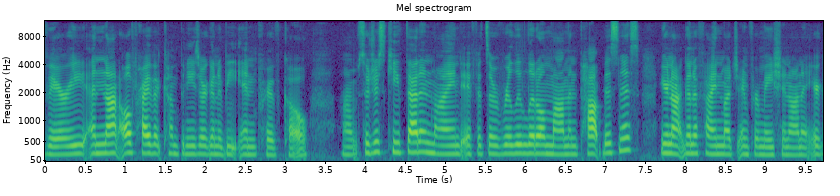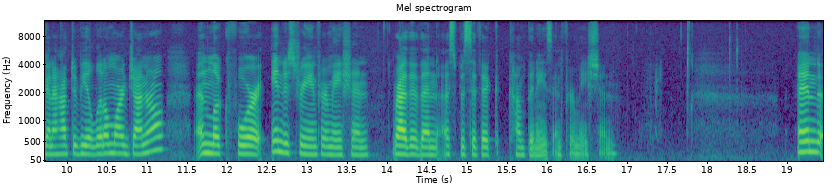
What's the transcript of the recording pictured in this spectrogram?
vary, and not all private companies are going to be in Privco. Um, so just keep that in mind. If it's a really little mom and pop business, you're not going to find much information on it. You're going to have to be a little more general and look for industry information rather than a specific company's information. And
